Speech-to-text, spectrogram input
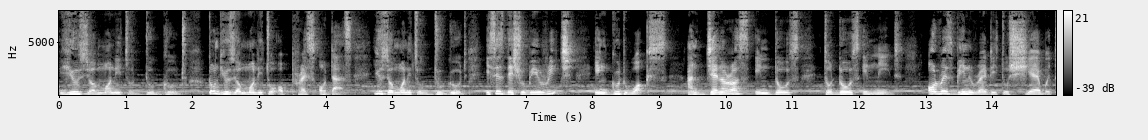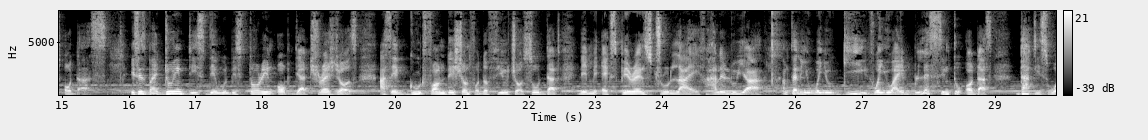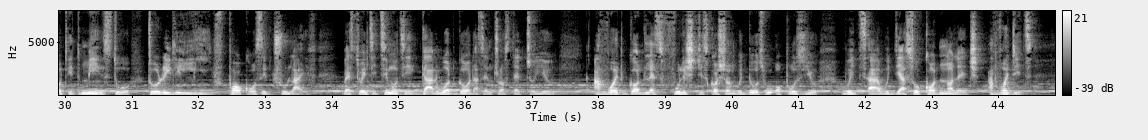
Use your money to do good. Don't use your money to oppress others. Use your money to do good. He says they should be rich in good works and generous in those to those in need always being ready to share with others. He says, by doing this, they will be storing up their treasures as a good foundation for the future so that they may experience true life. Hallelujah. I'm telling you, when you give, when you are a blessing to others, that is what it means to, to really live. Paul calls it true life. Verse 20 Timothy, guard what God has entrusted to you avoid godless foolish discussion with those who oppose you with uh, with their so-called knowledge. Avoid it.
